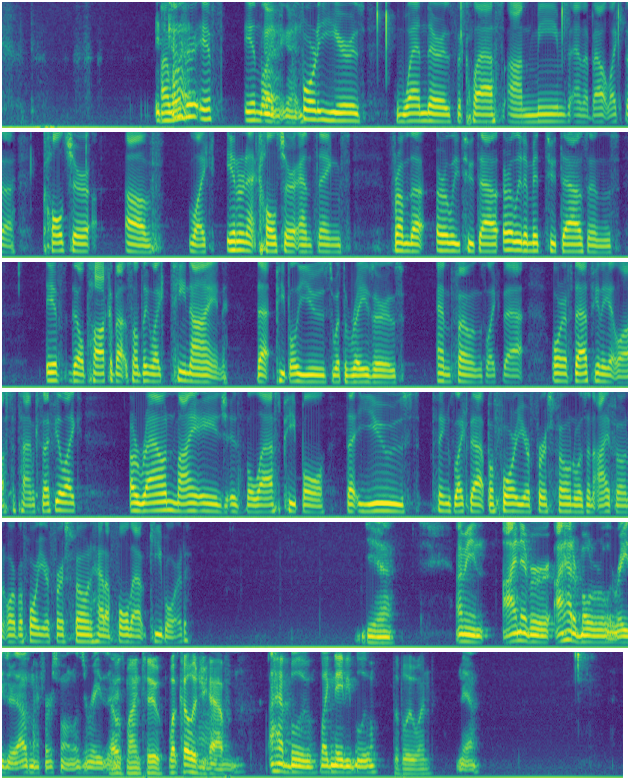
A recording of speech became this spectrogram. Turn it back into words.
It's I kind wonder if in Go like ahead, go ahead. 40 years when there's the class on memes and about like the culture of like internet culture and things from the early 2000 early to mid 2000s if they'll talk about something like T9 that people used with razors and phones like that or if that's going to get lost to time because I feel like around my age is the last people that used things like that before your first phone was an iPhone or before your first phone had a fold out keyboard. yeah. I mean, I never. I had a Motorola Razr. That was my first phone. Was a Razr. That was mine too. What color did you have? Um, I had blue, like navy blue. The blue one. Yeah.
